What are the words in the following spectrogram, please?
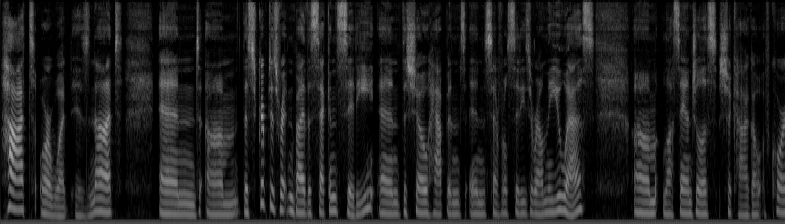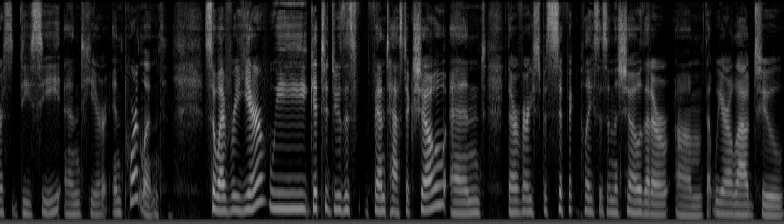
hot or what is not. And um, the script is written by the second city and the show happens in several cities around the us um, los angeles chicago of course dc and here in portland so every year we get to do this fantastic show, and there are very specific places in the show that are um, that we are allowed to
